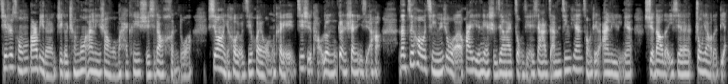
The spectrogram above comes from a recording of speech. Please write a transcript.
其实从 Barbie 的这个成功案例上，我们还可以学习到很多。希望以后有机会，我们可以继续讨论更深一些哈。那最后，请允许我花一点点时间来总结一下咱们今天从这个案例里面学到的一些重要的点。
